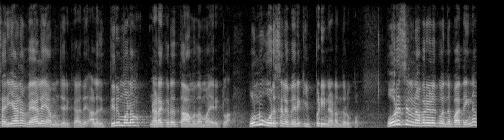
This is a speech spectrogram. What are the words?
சரியான வேலை அமைஞ்சிருக்காது அல்லது திருமணம் நடக்கிறது தாமதமாக இருக்கலாம். ஒன்றும் ஒரு சில பேருக்கு இப்படி நடந்திருக்கும். ஒரு சில நபர்களுக்கு வந்து பார்த்திங்கன்னா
